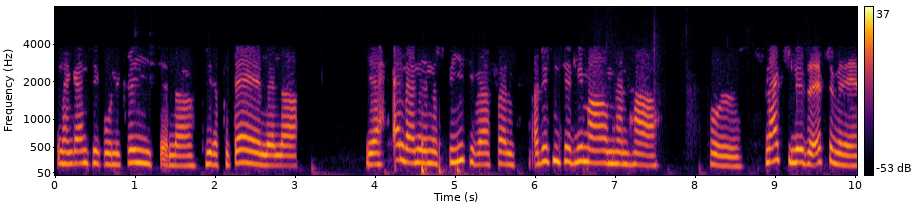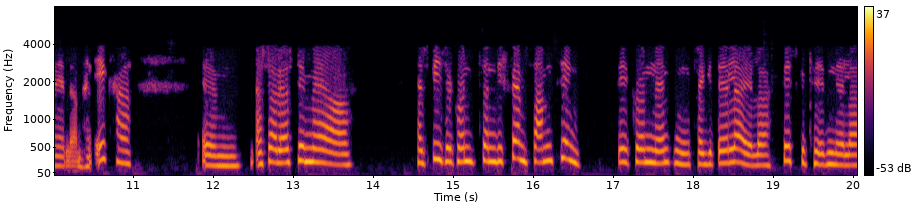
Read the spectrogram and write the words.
vil han gerne se Ole Gris, eller Peter Pedal, eller ja, alt andet end at spise i hvert fald. Og det er sådan set lige meget, om han har fået snacks i løbet af eftermiddagen, eller om han ikke har. Øhm, og så er det også det med at... Han spiser kun sådan de fem samme ting. Det er kun enten frikadeller, eller fiskepinden, eller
